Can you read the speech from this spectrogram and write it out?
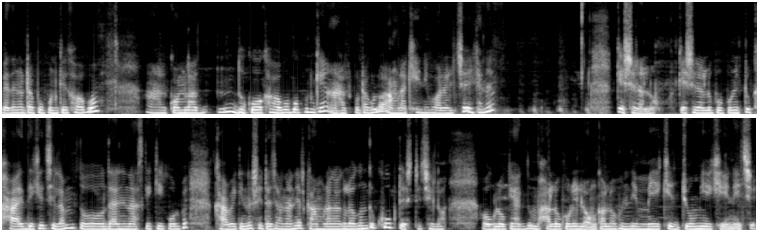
বেদানাটা পুপুনকে খাওয়াবো। আর কমলা দুকো খাওয়াবো বপুনকে, আর গোটাগুলো আমরা খেয়ে নিব আর হচ্ছে এখানে কেশের আলু। কেশের আলু পপুন একটু খায়, দেখেছিলাম, তো জানি না আজকে কী করবে, খাবে কি না সেটা জানা নেই। আর কামরাঙাগুলো কিন্তু খুব টেস্টি ছিল। ওগুলোকে একদম ভালো করে লঙ্কা, লবণ দিয়ে মেখে, জমিয়ে খেয়ে নিয়েছে।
